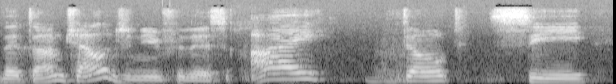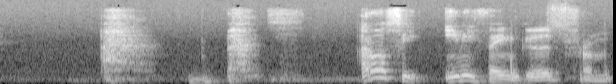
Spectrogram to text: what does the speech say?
that I'm challenging you for this. I don't see I don't see anything good from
